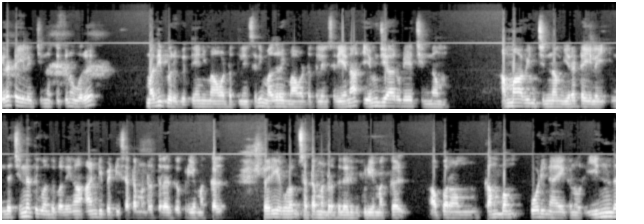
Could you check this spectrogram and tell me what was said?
இரட்டை இலை சின்னத்துக்குன்னு ஒரு மதிப்பு இருக்குது தேனி மாவட்டத்திலையும் சரி மதுரை மாவட்டத்திலையும் சரி. ஏன்னா எம்ஜிஆருடைய சின்னம் அம்மாவின் சின்னம் இரட்டை இலை இந்த சின்னத்துக்கு வந்து பார்த்தீங்கன்னா ஆண்டிப்பட்டி சட்டமன்றத்தில் இருக்கக்கூடிய மக்கள் பெரியகுளம் சட்டமன்றத்தில் இருக்கக்கூடிய மக்கள் அப்புறம் கம்பம் கோடிநாயக்கனூர் இந்த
